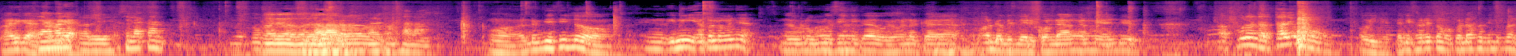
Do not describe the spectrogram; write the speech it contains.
mari kan Ya, mari. hari Silakan. Dalam. Waalaikumsalam. Oh ada di sini dong. Ini apa namanya? Dulu dulu sini kau gimana kak? Oh, udah habis dari kondangan nih anjir. Ah, pulang dari tadi mau. oh iya tadi sore tuh mau kau dapat di depan.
